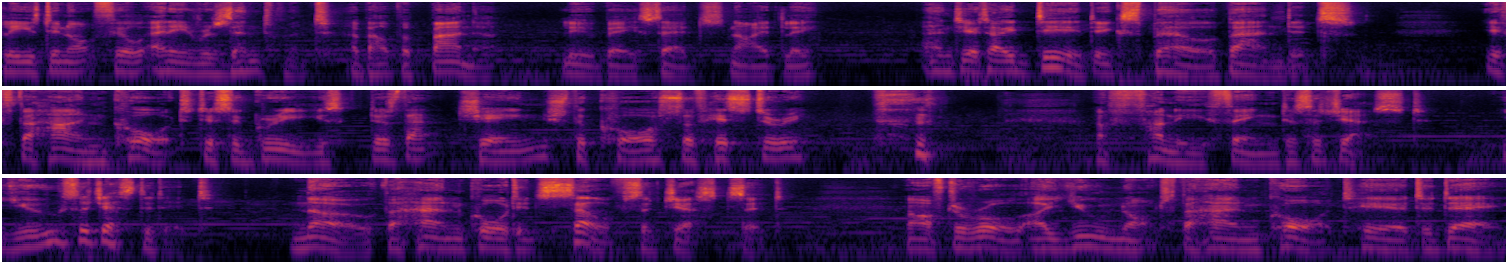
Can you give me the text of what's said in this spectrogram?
Please do not feel any resentment about the banner, Liu Bei said snidely. And yet I did expel bandits. If the Han court disagrees, does that change the course of history? a funny thing to suggest. You suggested it. No, the Han Court itself suggests it. After all, are you not the Han Court here today?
